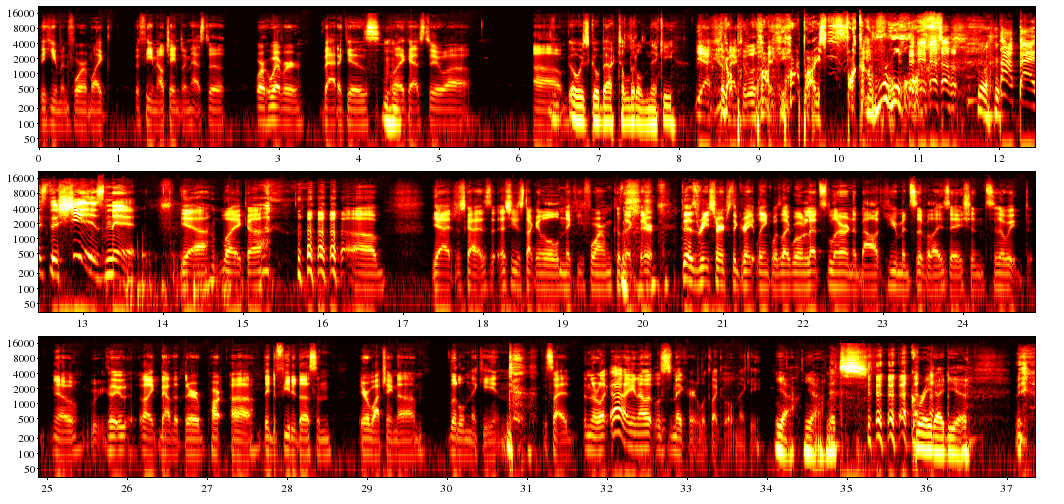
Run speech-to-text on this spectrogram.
the human form. Like the female changeling has to, or whoever Vatic is, Mm-hmm. like has to. uh um, Always go back to little Nicky. Yeah, go back to little Nicky. Popeye's fucking rules. Popeye's the shiznit. Yeah, like uh, um, yeah, it just got she's stuck in a little Nicky form because like there does research. The Great Link was like, well, let's learn about human civilization. So we, you know, we- like now that they're part, uh, they defeated us and they were watching um, Little Nicky and decided, and they're like, ah, you know what, let's just make her look like Little Nicky. yeah, yeah, that's great idea.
